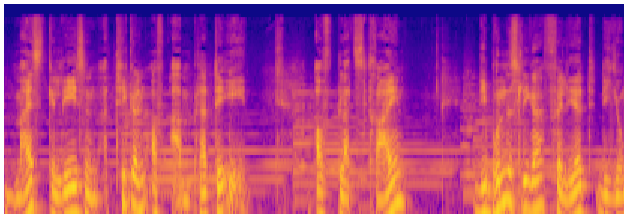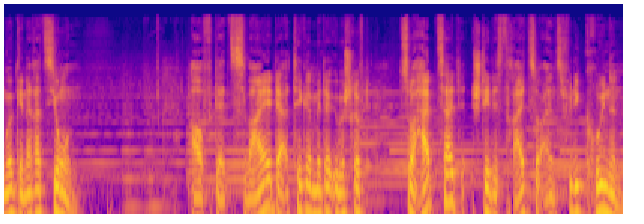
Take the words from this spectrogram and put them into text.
meistgelesenen Artikeln auf abendblatt.de. Auf Platz 3 die Bundesliga verliert die junge Generation. Auf der 2 der Artikel mit der Überschrift Zur Halbzeit steht es 3 zu 1 für die Grünen.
